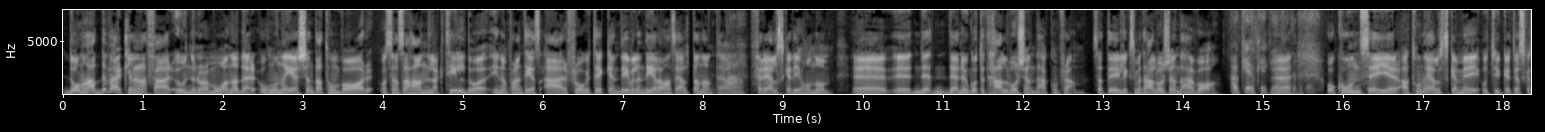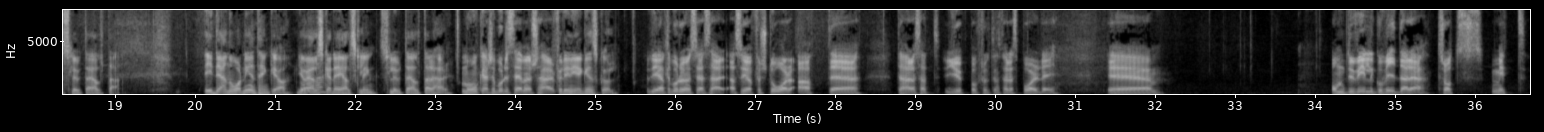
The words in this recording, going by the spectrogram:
De hade verkligen en affär under några månader och hon har erkänt att hon var, och sen så har han lagt till då, inom parentes, är frågetecken. Det är väl en del av hans ältande antar jag. Ja. Förälskad i honom. Eh, eh, det, det har nu gått ett halvår sedan det här kom fram. Så att det är liksom ett halvår sedan det här var. Okej, okej, okej. jag Eh, fattar, fattar. och hon säger att hon älskar mig och tycker att jag ska sluta älta. I den ordningen tänker jag. Jag Ja. älskar dig älskling. Sluta älta det här. Men hon kanske borde säga mer så här. För din egen skull. Egentligen borde hon säga så här. Alltså jag förstår att eh, det här har satt djupa och fruktansvärda spår i dig. Eh, om du vill gå vidare, trots mitt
